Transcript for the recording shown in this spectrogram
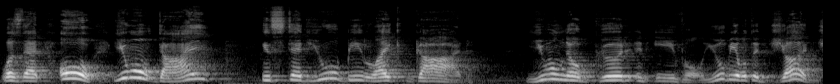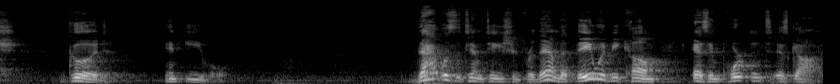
was that, oh, you won't die. Instead, you will be like God. You will know good and evil. You will be able to judge good and evil. That was the temptation for them, that they would become as important as God.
